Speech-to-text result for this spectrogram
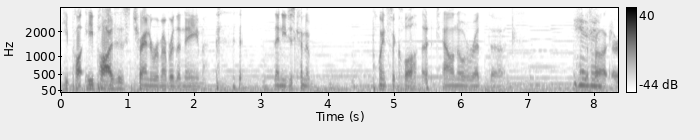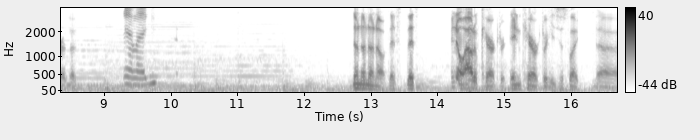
He pa- he pauses, trying to remember the name. then he just kind of points the claw talon over at the the frog or the Illig. no no no no this this no out of character in character he's just like uh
